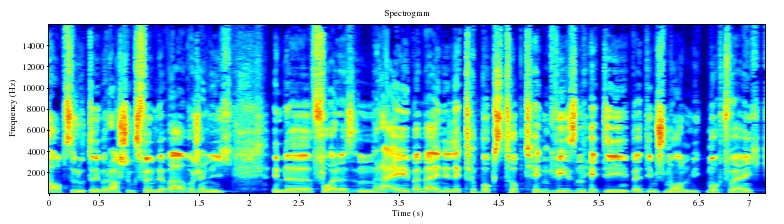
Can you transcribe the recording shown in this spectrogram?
absoluter Überraschungsfilm. Der war wahrscheinlich in der vordersten Reihe bei meiner Letterbox Top 10 gewesen, hätte ich bei dem Schmarrn mitgemacht für euch.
